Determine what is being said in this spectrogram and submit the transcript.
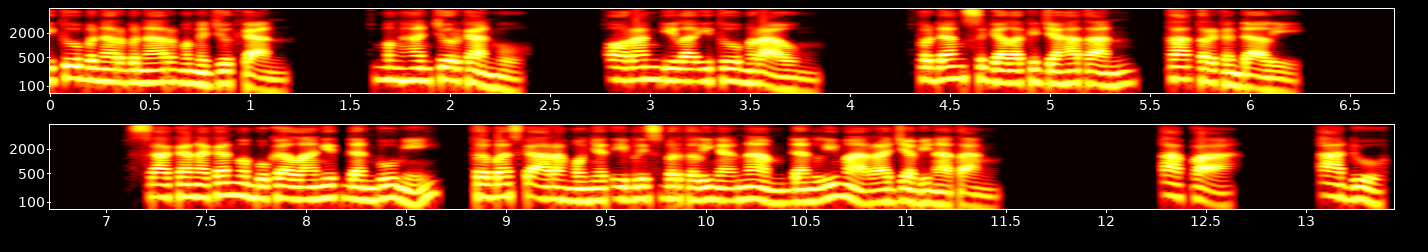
Itu benar-benar mengejutkan. Menghancurkanmu. Orang gila itu meraung. Pedang segala kejahatan, tak terkendali. Seakan-akan membuka langit dan bumi, tebas ke arah monyet iblis bertelinga enam dan lima raja binatang. Apa? Aduh!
